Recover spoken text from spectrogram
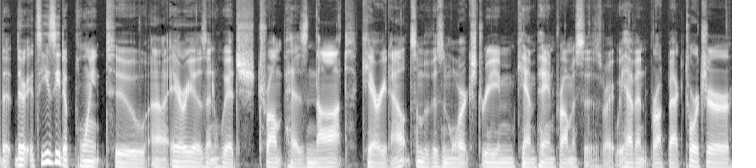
th- there, it's easy to point to uh, areas in which Trump has not carried out some of his more extreme campaign promises. Right? We haven't brought back torture.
